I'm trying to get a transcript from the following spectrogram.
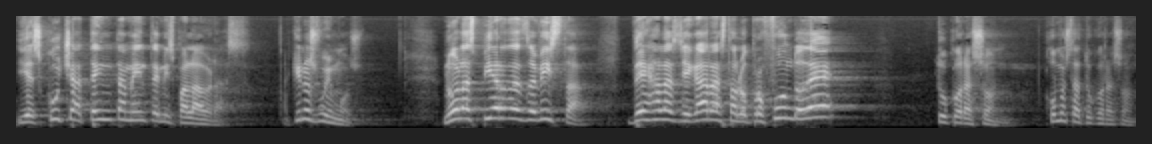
y escucha atentamente mis palabras. Aquí nos fuimos. No las pierdas de vista, déjalas llegar hasta lo profundo de tu corazón. ¿Cómo está tu corazón?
